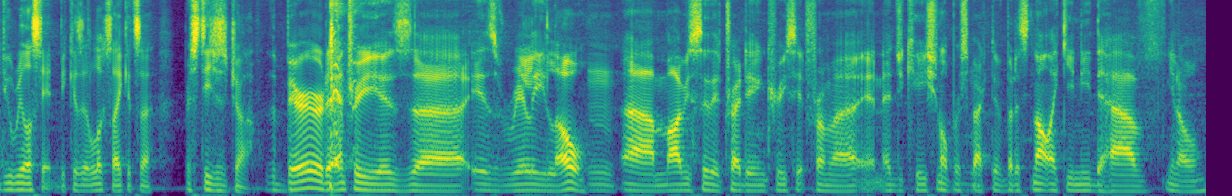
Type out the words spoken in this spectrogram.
do real estate because it looks like it's a prestigious job. The barrier to entry is uh, is really low. Um, obviously, they've tried to increase it from a, an educational perspective, but it's not like you need to have you know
